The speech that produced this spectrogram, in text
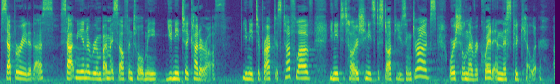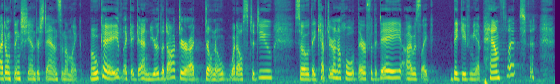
separated us, sat me in a room by myself, and told me, You need to cut her off. You need to practice tough love. You need to tell her she needs to stop using drugs or she'll never quit and this could kill her. I don't think she understands. And I'm like, okay, like again, you're the doctor. I don't know what else to do. So they kept her on a hold there for the day. I was like, they gave me a pamphlet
